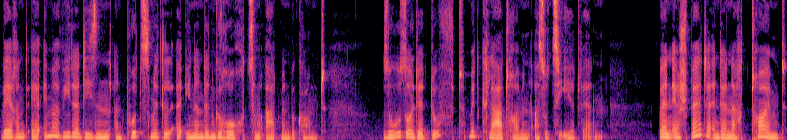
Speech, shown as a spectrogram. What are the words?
während er immer wieder diesen an Putzmittel erinnernden Geruch zum Atmen bekommt. So soll der Duft mit Klarträumen assoziiert werden. Wenn er später in der Nacht träumt,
